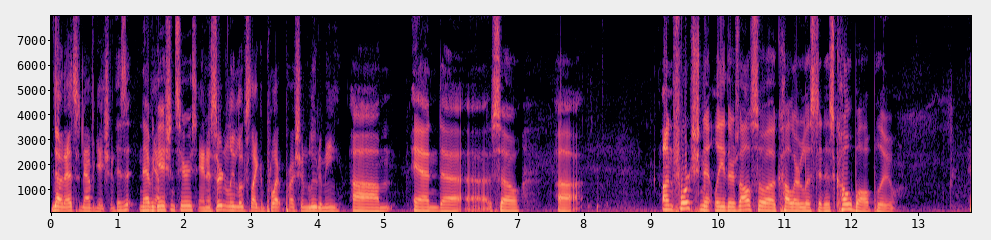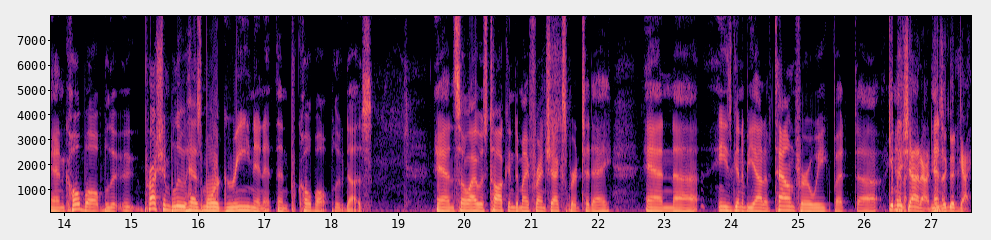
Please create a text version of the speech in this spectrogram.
No, that's navigation. Is it Navigation series? And it certainly looks like a Prussian blue to me. and uh, so uh, unfortunately there's also a color listed as cobalt blue and cobalt blue prussian blue has more green in it than cobalt blue does and so i was talking to my french expert today and uh, he's going to be out of town for a week but uh, Give me a shout out. He's a good guy.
